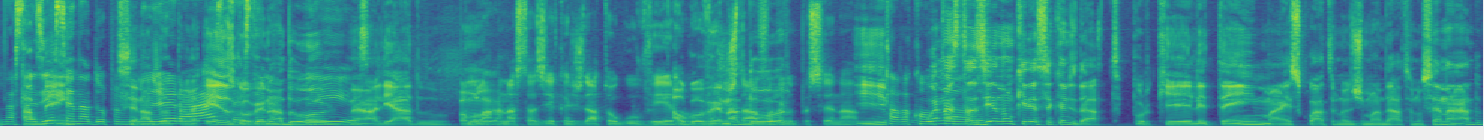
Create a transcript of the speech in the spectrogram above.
Anastasia Tá bem, é senador para Minas Gerais. Ex-governador, né, aliado. Vamos lá. Anastasia é candidato ao governo. Ao governador. tava falando para o Senado. E Tava contando. Anastasia não queria ser candidato, porque ele tem mais quatro anos de mandato no Senado.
